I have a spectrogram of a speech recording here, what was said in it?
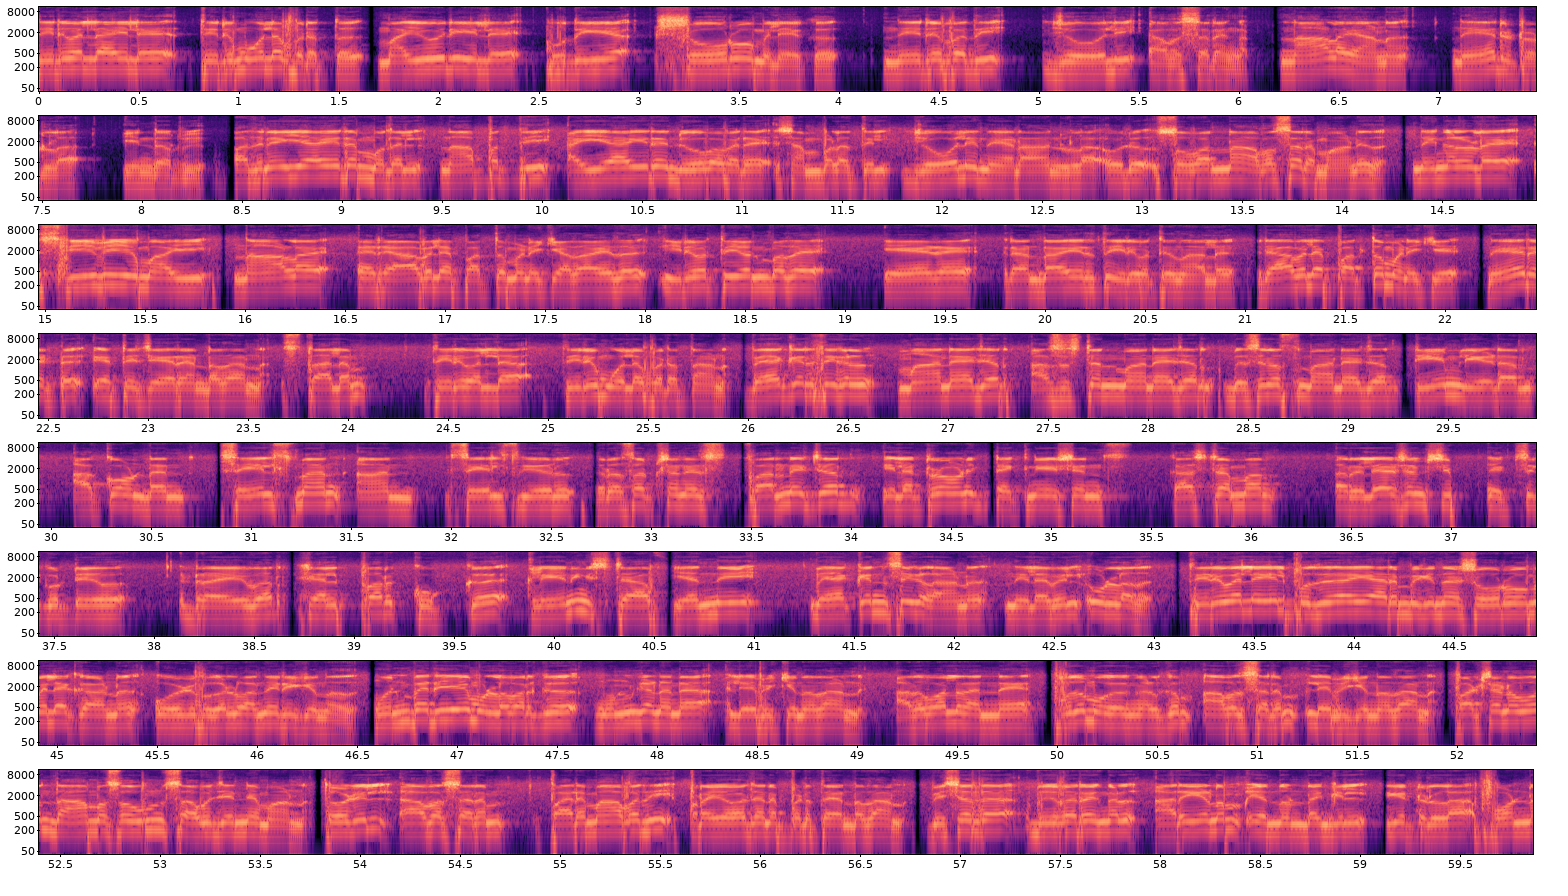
തിരുവല്ലയിലെ തിരുമൂലപുരത്ത് മയൂരിയിലെ പുതിയ ഷോറൂമിലേക്ക് നിരവധി ജോലി അവസരങ്ങൾ. നാളെയാണ് നേരിട്ടുള്ള ഇന്റർവ്യൂ. പതിനയ്യായിരം മുതൽ നാൽപ്പത്തി അയ്യായിരം രൂപ വരെ ശമ്പളത്തിൽ ജോലി നേടാനുള്ള ഒരു സുവർണ അവസരമാണിത്. നിങ്ങളുടെ സി വിയുമായി നാളെ രാവിലെ പത്ത് മണിക്ക് അതായത് ഇരുപത്തിയൊൻപത് ഏഴ് രണ്ടായിരത്തി ഇരുപത്തിനാല് രാവിലെ പത്ത് മണിക്ക് നേരിട്ട് എത്തിച്ചേരേണ്ടതാണ്. സ്ഥലം തിരുവല്ല തിരുമൂലപുരത്താണ്. വേക്കൻസികൾ manager assistant manager business manager team leader accountant salesman and sales girl receptionist furniture electronic technicians customer relationship executive driver helper cook cleaning staff എന്നീ വേക്കൻസികളാണ് നിലവിൽ ഉള്ളത്. തിരുവല്ലയിൽ പുതുതായി ആരംഭിക്കുന്ന ഷോറൂമിലേക്കാണ് ഒഴിവുകൾ വന്നിരിക്കുന്നത്. മുൻപരിചയമുള്ളവർക്ക് മുൻഗണന ലഭിക്കുന്നതാണ്. അതുപോലെ തന്നെ പുതുമുഖങ്ങൾക്കും അവസരം ലഭിക്കുന്നതാണ്. ഭക്ഷണവും താമസവും സൗജന്യമാണ്. തൊഴിൽ അവസരം പരമാവധി പ്രയോജനപ്പെടുത്തേണ്ടതാണ്. വിശദ വിവരങ്ങൾ അറിയണം എന്നുണ്ടെങ്കിൽ ഫോൺ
